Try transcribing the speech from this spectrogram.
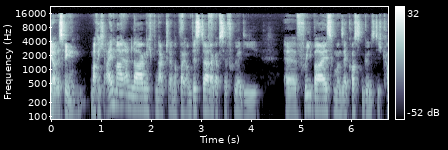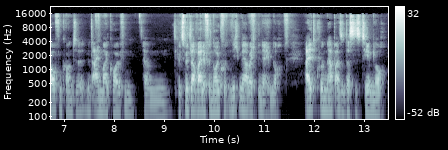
ja, deswegen mache ich Einmalanlagen. Ich bin aktuell noch bei OnVista, da gab es ja früher die äh, Free Buys, wo man sehr kostengünstig kaufen konnte mit Einmalkäufen. Ähm, die gibt es mittlerweile für Neukunden nicht mehr, aber ich bin ja eben noch Altkunden, habe also das System noch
